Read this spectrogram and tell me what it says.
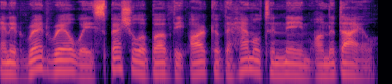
and it read Railway Special above the arc of the Hamilton name on the dial.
